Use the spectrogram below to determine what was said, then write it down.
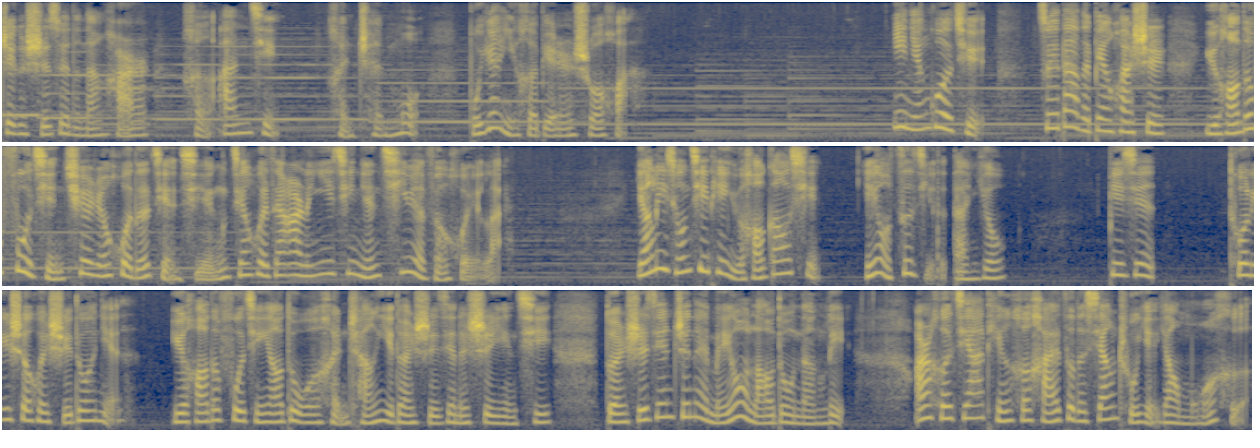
这个十岁的男孩很安静，很沉默，不愿意和别人说话。一年过去，最大的变化是宇豪的父亲确认获得减刑，将会在二零一七年七月份回来。杨丽琼既替宇豪高兴，也有自己的担忧。毕竟，脱离社会十多年，宇豪的父亲要度过很长一段时间的适应期，短时间之内没有劳动能力，而和家庭和孩子的相处也要磨合。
